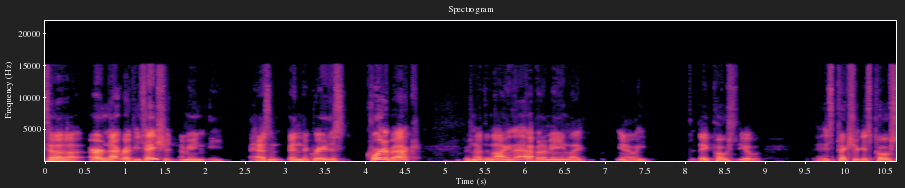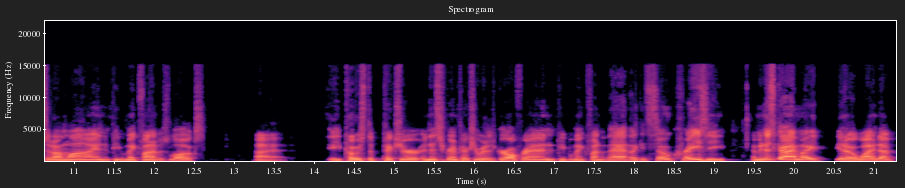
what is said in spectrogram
to earn that reputation. I mean, he hasn't been the greatest quarterback. There's no denying that, but I mean, like you know, he they post you know his picture gets posted online and people make fun of his looks. Uh, he posts a picture, an Instagram picture with his girlfriend, and people make fun of that. Like it's so crazy. I mean, this guy might, you know, wind up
